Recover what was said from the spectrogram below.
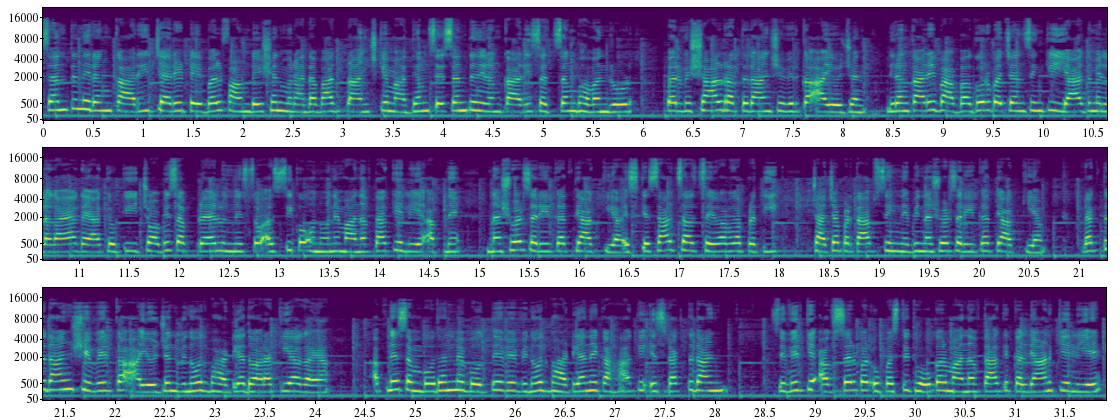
Sant Nirankari charitable foundation Moradabad branch के माध्यम से संत निरंकारी सत्संग भवन रोड पर विशाल रक्तदान शिविर का आयोजन। निरंकारी बाबा गुरबचन सिंह की याद में लगाया गया क्योंकि 24 अप्रैल 1980 को उन्होंने मानवता के लिए अपने नश्वर शरीर का त्याग किया। इसके साथ साथ सेवा का प्रतीक चाचा प्रताप सिंह ने भी नश्वर शरीर का त्याग किया। रक्तदान शिविर का आयोजन विनोद भाटिया द्वारा किया गया। अपने संबोधन में बोलते हुए विनोद भाटिया ने कहा कि इस रक्तदान शिविर के अवसर पर उपस्थित होकर मानवता के कल्याण के लिए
